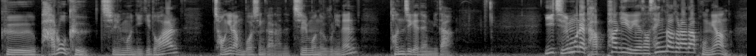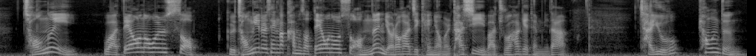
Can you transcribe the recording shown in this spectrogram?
그 바로 그 질문이기도 한 정의란 무엇인가라는 질문을 우리는 던지게 됩니다. 이 질문에 답하기 위해서 생각을 하다 보면 정의와 떼어놓을 수 없, 그 정의를 생각하면서 떼어놓을 수 없는 여러 가지 개념을 다시 마주하게 됩니다. 자유, 평등,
